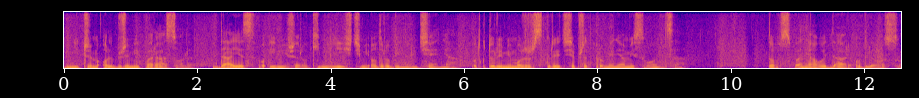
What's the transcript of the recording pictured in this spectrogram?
niczym olbrzymi parasol, daje swoimi szerokimi liśćmi odrobinę cienia, pod którymi możesz skryć się przed promieniami słońca. To wspaniały dar od losu.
